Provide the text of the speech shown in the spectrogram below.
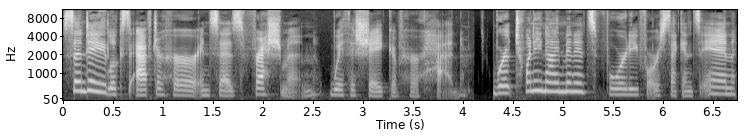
Sunday looks after her and says, freshman, with a shake of her head. We're at 29 minutes, 44 seconds in.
